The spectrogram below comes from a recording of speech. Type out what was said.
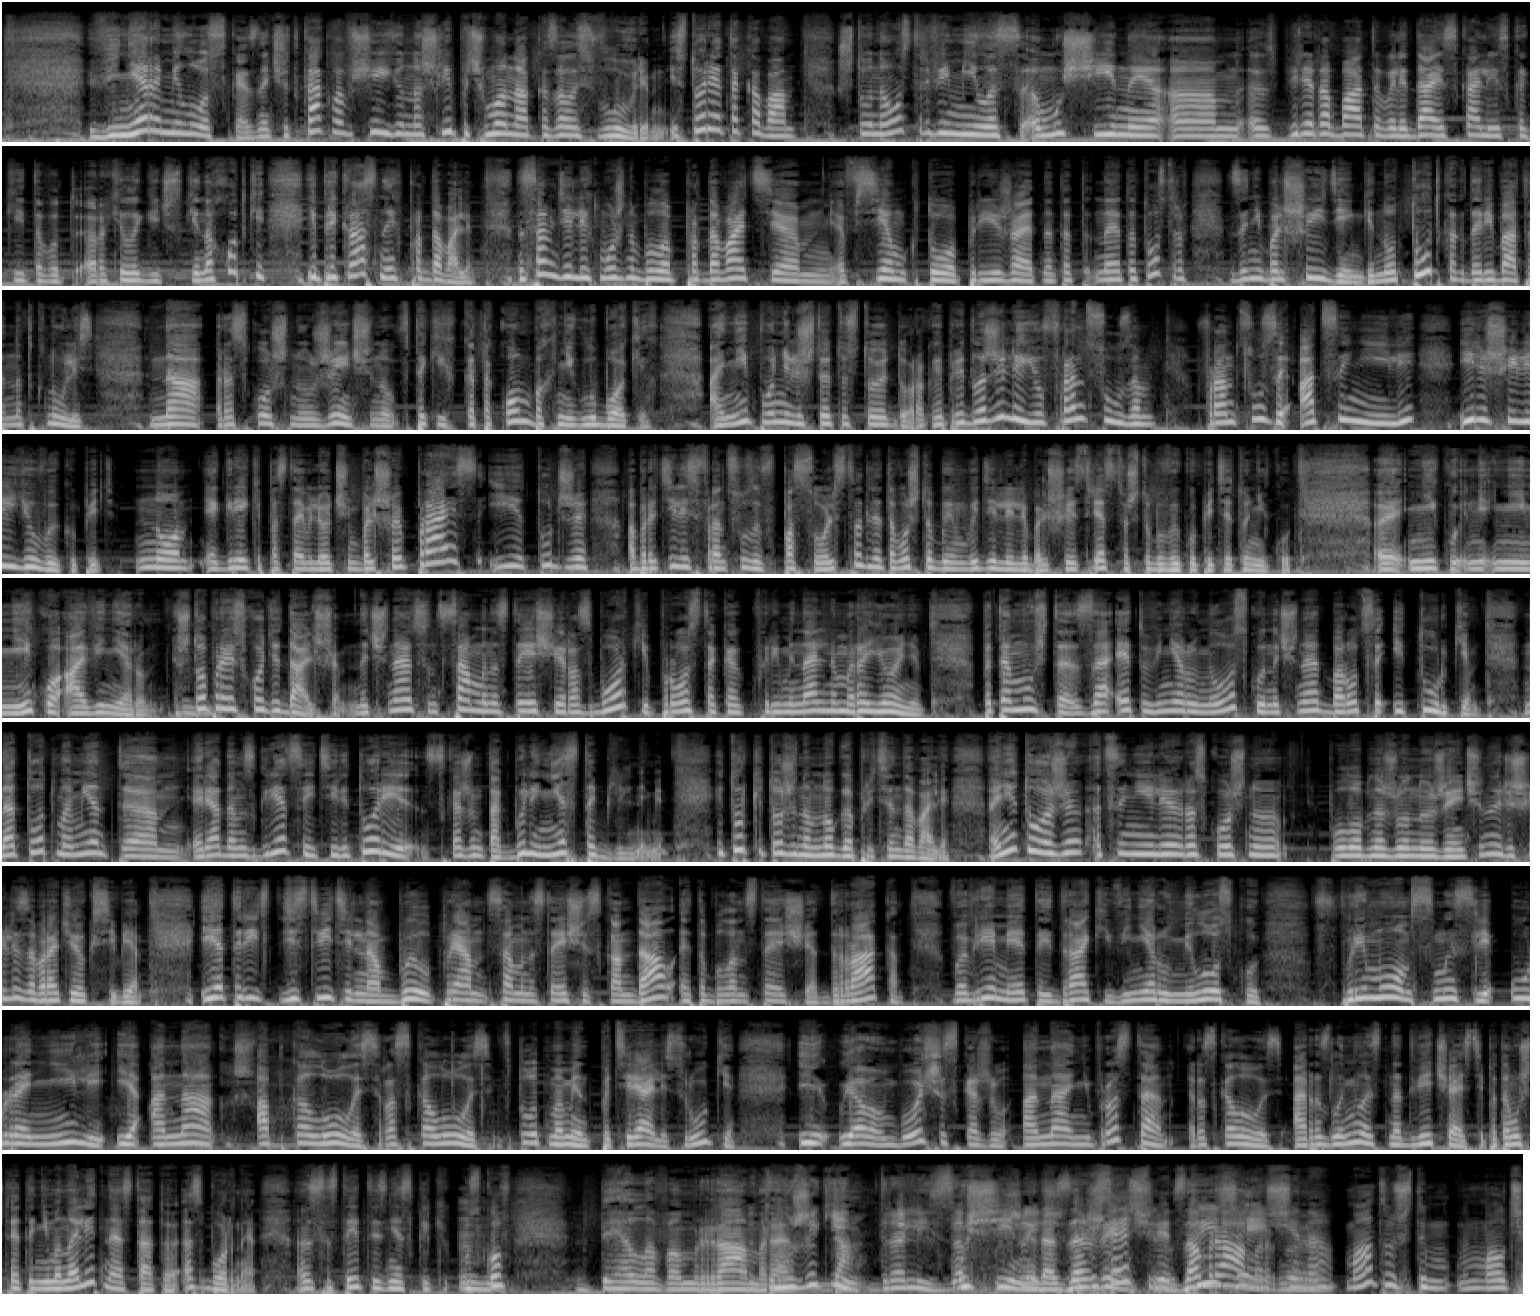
Венера Милосская. Значит, как вообще ее нашли, почему она оказалась в Лувре? История такова, что на острове Милос мужчины э, перерабатывали, да, искали из какие-то вот археологические находки и прекрасно их продавали. На самом деле их можно было продавать эм, всем, кто приезжает на этот, на этот остров за небольшие деньги. Но тут, когда ребята наткнулись на роскошную женщину в таких катакомбах неглубоких, они поняли, что это стоит дорого. И предложили ее французам. Французы оценили и решили ее выкупить. Но э, греки поставили очень большой прайс, и тут же обратились французы в посольство для того, чтобы им выделили большие средства, чтобы выкупить эту Нику. Э, Нику не, не Нику, а Венеру. Что происходит дальше? Начинаются самые настоящие разборки, просто как в криминальном районе. Потому что за эту Венеру Милосскую начинают бороться и турки. На тот момент э, рядом с Грецией территории, скажем так, были нестабильными. И турки тоже намного претендовали. Они тоже оценили роскошную полуобнаженную женщину и решили забрать ее к себе. И это действительно был прям самый настоящий скандал, это была настоящая драка. Во время этой драки Венеру Милосскую в прямом смысле уронили, и она обкололась, раскололась. В тот момент потерялись руки. И я вам больше скажу, она не просто раскололась, а разломилась на две части, потому что это не монолитная статуя, а сборная. Она состоит из нескольких кусков белого мрамора. Это мужики Да. дрались за Мужчины, да, женщин. за женщину, за мраморную. женщина. Мало того, что ты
